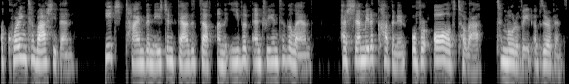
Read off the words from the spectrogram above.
According to Rashi, then, each time the nation found itself on the eve of entry into the land, Hashem made a covenant over all of Torah to motivate observance.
